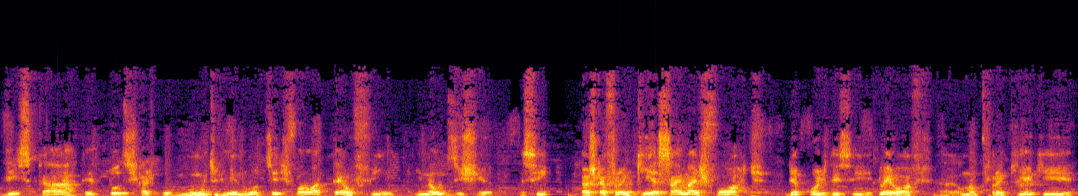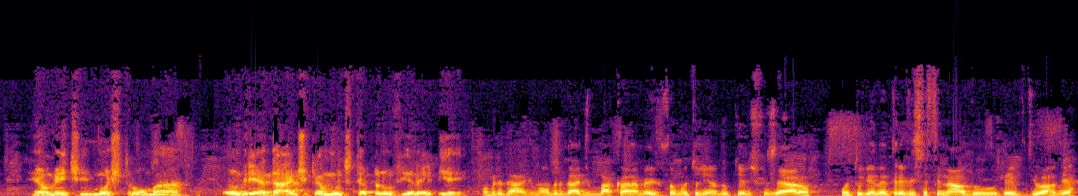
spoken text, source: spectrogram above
Vince Carter, todos esses caras por muitos minutos, eles foram até o fim e não desistiram. Assim, eu acho que a franquia sai mais forte depois desse playoff. É uma franquia que realmente mostrou uma hombridade que há muito tempo eu não via na NBA. Hombridade, uma hombridade bacana mesmo. Foi muito lindo o que eles fizeram. Muito linda a entrevista final do David Jorger,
